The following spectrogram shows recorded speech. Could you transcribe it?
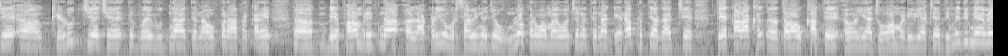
જે ખેડૂત જે છે તે વયવૃદ્ધના તેના ઉપર આ પ્રકારે બેફામ રીતના લાકડીઓ વરસાવીને જે હુમલો કરવામાં આવ્યો છે અને તેના ઘેરા પ્રત્યાઘાત છે. તે કાળા તળાવ ખાતે અહીંયા જોવા મળી રહ્યા છે. ધીમે ધીમે હવે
